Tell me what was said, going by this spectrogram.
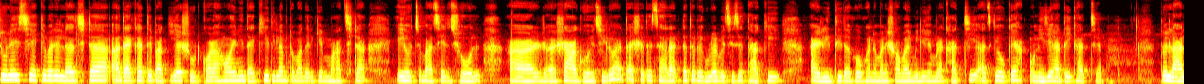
চলে এসেছি একেবারে লাঞ্চটা দেখাতে। বাকি আর শ্যুট করা হয়নি। দেখিয়ে দিলাম তোমাদেরকে মাছটা। এই হচ্ছে মাছের ঝোল। আর শাক হয়েছিল। আর তার সাথে স্যালাডটা তো রেগুলার বেসিসে থাকেই। আর ঋদ্ধি দেখো, ওখানে মানে সবাই মিলেই আমরা খাচ্ছি। আজকে ওকে ও নিজের হাতেই খাচ্ছে। তো লাল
